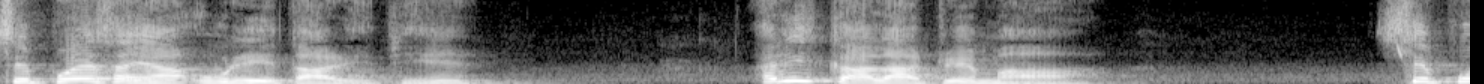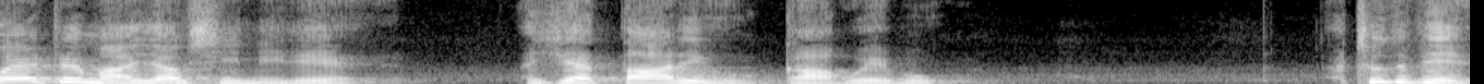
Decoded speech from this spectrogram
စစ်ပွဲဆိုင်ရာဥပဒေသားတွေဖြင့်အဲ့ဒီကာလအတွင်းမှာစစ်ပွဲအတွင်းမှာရောက်ရှိနေတဲ့အရက်သားတွေကိုကာကွယ်ဖို့အထူးသဖြင့်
